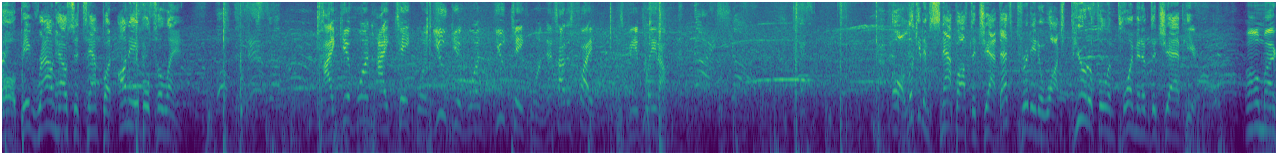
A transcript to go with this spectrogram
Oh, big roundhouse attempt, but unable to land. I give one, I take one. You give one, you take one. That's how this fight is being played out. Oh, look at him snap off the jab. That's pretty to watch. Beautiful employment of the jab here. Oh my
